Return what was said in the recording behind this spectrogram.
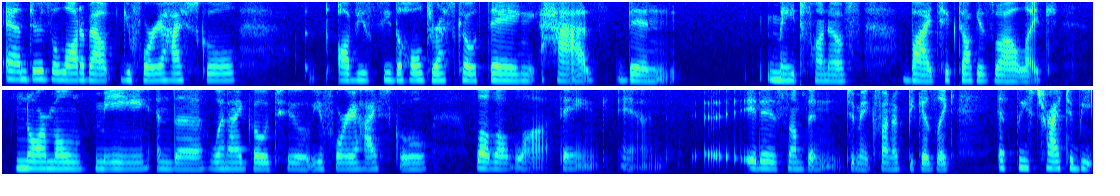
And there's a lot about Euphoria High School. Obviously, the whole dress code thing has been made fun of by TikTok as well, like normal me and the when I go to Euphoria High School, blah blah blah thing, and uh, it is something to make fun of because like at least try to be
